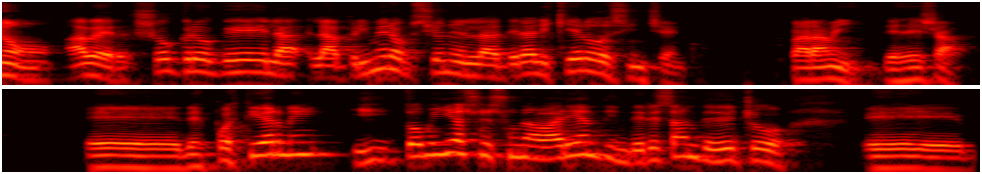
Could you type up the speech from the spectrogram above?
No, a ver, yo creo que la, primera opción en el lateral izquierdo es Sinchenko, para mí, desde ya. Eh, después Tierney y Tomiyasu es una variante interesante, de hecho, eh,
